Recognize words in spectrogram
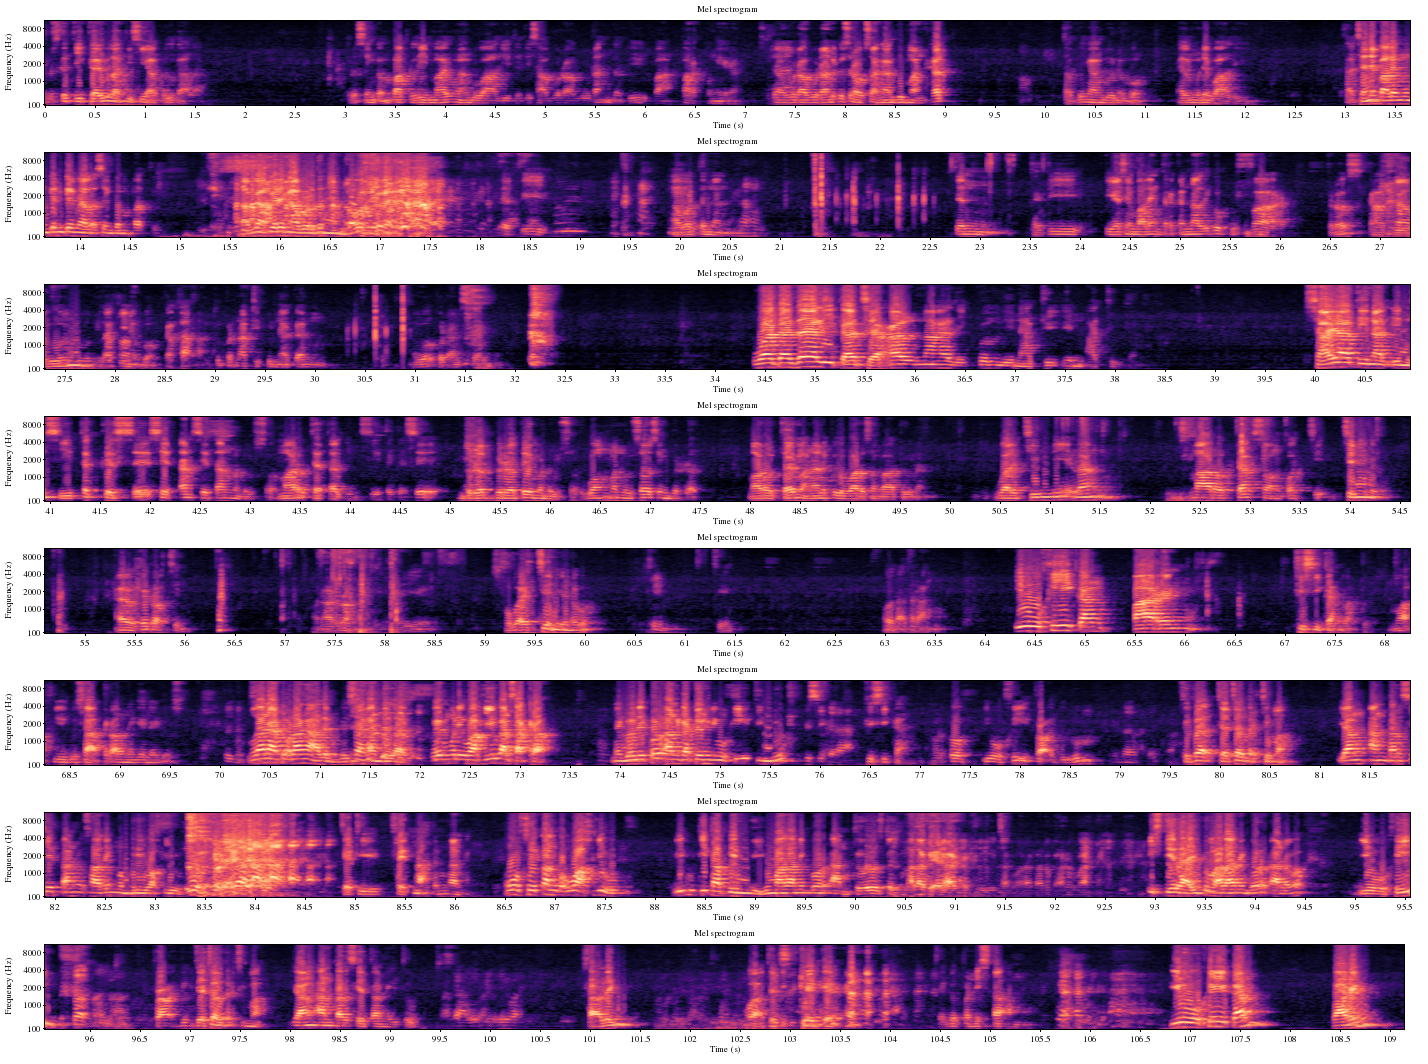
Terus ketiga itu lagi siapul kalam. Terus yang keempat kelima itu nganggu wali, jadi sabur-aburan tapi pa- para pengiran. Sabur-aburan itu serau usah nganggu manhat, tapi nganggu nopo ilmu wali. Sajane paling mungkin ke melok sing keempat. Tapi akhirnya ngawur tenan, no? jadi ngawur tenan. Dan jadi dia yang paling terkenal itu kufar. Terus kafirun lagi nopo kafir itu pernah digunakan nopo Quran sekarang. Wa kadzalika ja'alna likulli nabiyyin aduwwan. Saya tinal insi tegese setan-setan manusa, marodatal insi tegese berat-berate manusa, wong manusa sing berat. Maroda maknane keluar saka aturan. Wal jinni lan marodah sangka jin. Jin itu. Ayo kira jin. Ora roh. Iya. Pokoknya jin ya napa? Jin. Jin. Oh tak terang. Yuhi kang pareng bisikan waktu. Wahyu itu sakral gini Gus. Mulai ada orang alim bisa ngambil lagi. Kue muni wahyu kan sakral. Nih gue Quran kadang yuhi tinggu Fisika. bisikan. Mereka yuhi Benar. Coba jajal terjemah. Yang antar setan saling memberi wahyu. Jadi fitnah tenan. Oh setan kok wahyu? Iku kita binti, malah ning Quran terus terus malah kira itu cak ora karo karuan. Istilah itu malah ning Quran apa? Yuhi Pak jajal terjemah. Yang antar setan itu saling wah jadi geger kan. Jaga penistaan. Yuhi kan paring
